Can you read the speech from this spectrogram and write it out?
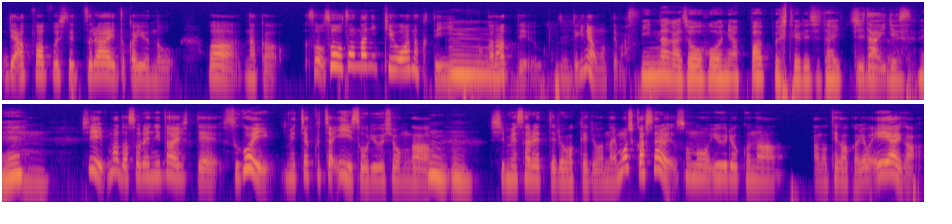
でアップアップして辛いとかいうのは、なんかそう、そう、そんなに気負わなくていいのかなっていう、個人的には思ってます。みんなが情報にアップアップしている時代っていう時代ですね。うんし、まだそれに対して、すごいめちゃくちゃいいソリューションがうんうん。示されてるわけではない。もしかしたら、その有力な、あの、手がかりは AI が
